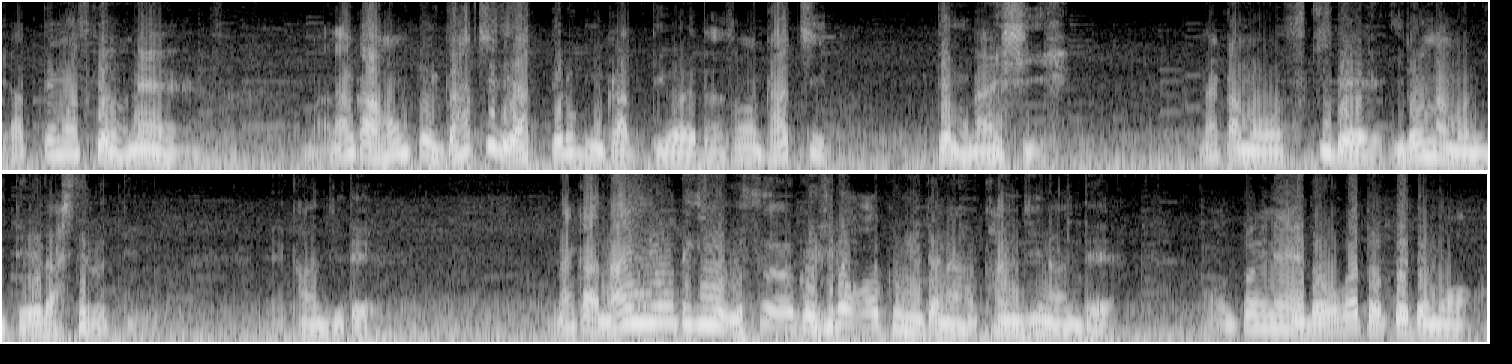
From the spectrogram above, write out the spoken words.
やってますけどね、まあなんか本当にガチでやってるんかって言われたら、そのガチでもないし、なんかもう好きでいろんなものに手出してるっていう感じで、なんか内容的に薄く広くみたいな感じなんで、本当にね、動画撮ってても、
